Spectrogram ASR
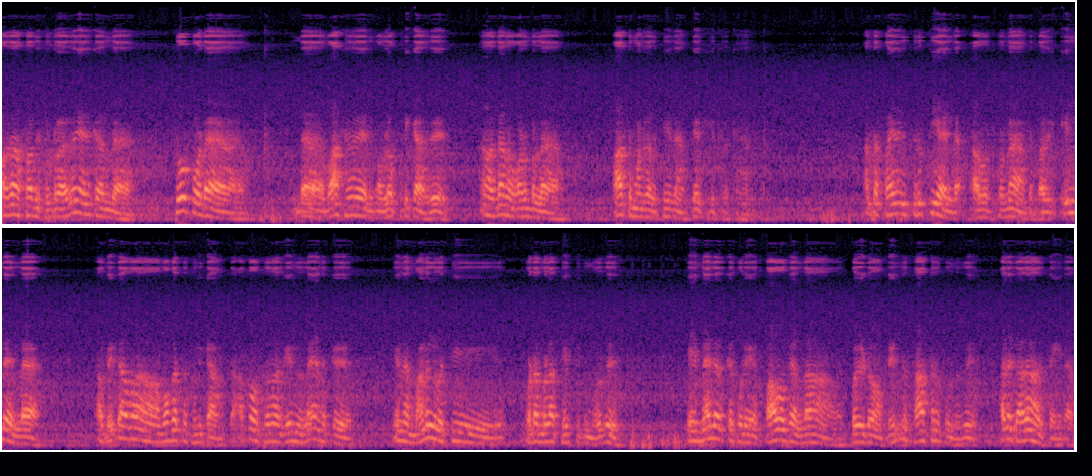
மகாசாமி சொல்கிறாரு எனக்கு அந்த சோப்போட இந்த வாசனை எனக்கு அவ்வளோ பிடிக்காது. அதனால தான் நான் உடம்புல ஆற்று மணலை வச்சு நான் தேய்ச்சிக்கிட்டு இருக்கேன் அந்த பையனுக்கு திருப்தியாக இல்லை. அவர் சொன்ன அந்த பதில் இல்லை இல்லை அப்படின்ட்டு அவன் முகத்தை சொல்லிக்க ஆரம்பித்தான் அப்போ அவர் சொன்னார் இல்லை எனக்கு என்னை மணல் வச்சு உடம்பெல்லாம் தேய்ச்சிக்கும் போது என் மேலே இருக்கக்கூடிய பாவங்கள்லாம் போயிடும் அப்படின்னு சாஸ்திரம் சொல்லுது. அதுக்காக நான் அதை செய்கிறார்.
